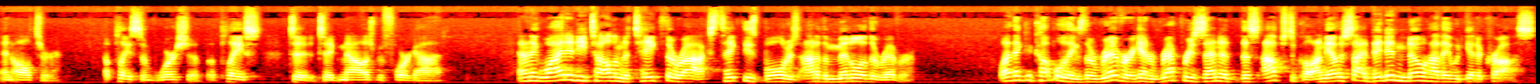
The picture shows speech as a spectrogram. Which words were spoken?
an altar, a place of worship, a place to, to acknowledge before God. And I think, why did he tell them to take the rocks, take these boulders out of the middle of the river? Well, I think a couple of things. The river, again, represented this obstacle. On the other side, they didn't know how they would get across.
